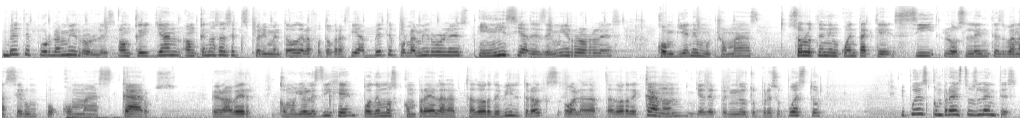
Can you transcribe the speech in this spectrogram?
vete por la mirrorless. Aunque ya aunque no seas experimentado de la fotografía, vete por la mirrorless, inicia desde mirrorless, conviene mucho más Solo ten en cuenta que sí los lentes van a ser un poco más caros. Pero a ver, como yo les dije, podemos comprar el adaptador de Viltrox o el adaptador de Canon, ya dependiendo de tu presupuesto. Y puedes comprar estos lentes.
